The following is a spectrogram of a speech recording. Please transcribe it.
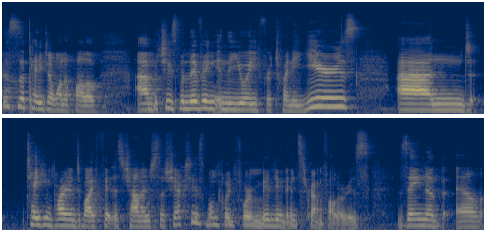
this is a page I want to follow. Um, but she's been living in the UAE for 20 years and taking part in Dubai Fitness Challenge. So she actually has 1.4 million Instagram followers. Zainab El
